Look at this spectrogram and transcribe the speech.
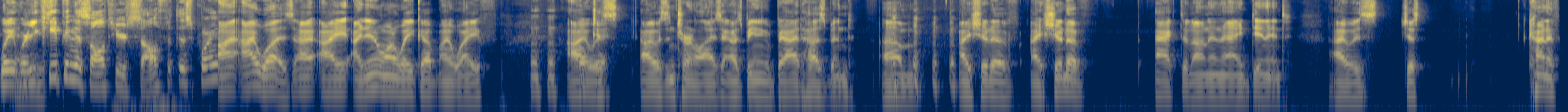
Wait, were you keeping this all to yourself at this point? I, I was. I, I, I didn't want to wake up my wife. I was I was internalizing. I was being a bad husband. Um, I should have I should have acted on it and I didn't. I was just kind of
